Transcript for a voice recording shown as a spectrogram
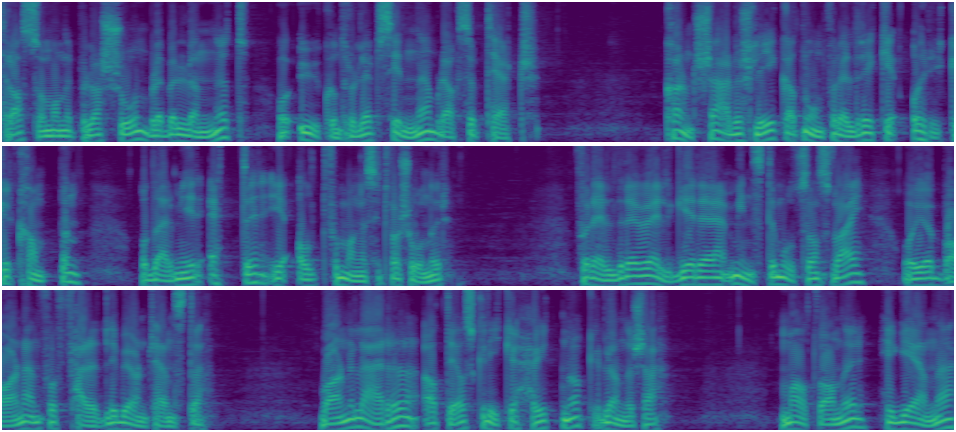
trass og manipulasjon ble belønnet og ukontrollert sinne ble akseptert. Kanskje er det slik at noen foreldre ikke orker kampen og dermed gir etter i altfor mange situasjoner. Foreldre velger eh, minste motstands vei og gjør barnet en forferdelig bjørnetjeneste. Barnet lærer at det å skrike høyt nok lønner seg. Matvaner, hygiene,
